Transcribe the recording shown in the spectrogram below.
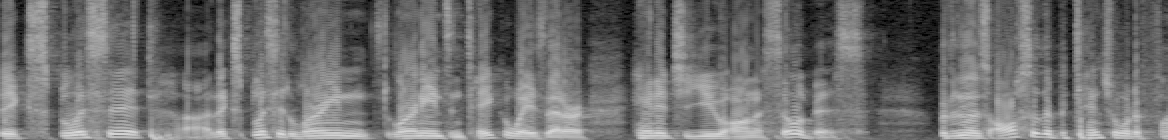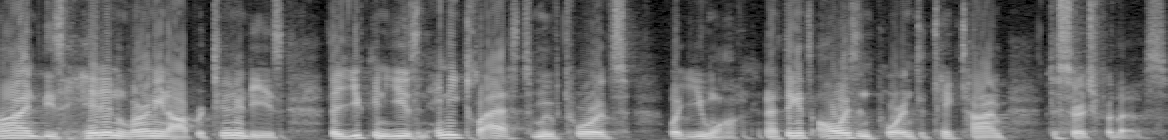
the explicit, uh, the explicit learning, learnings and takeaways that are handed to you on a syllabus. But then there's also the potential to find these hidden learning opportunities that you can use in any class to move towards what you want. And I think it's always important to take time to search for those.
